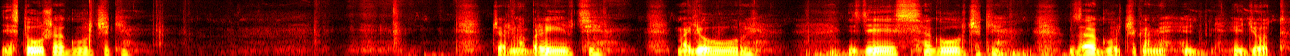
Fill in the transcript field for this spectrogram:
Здесь тоже огурчики. Чернобрывцы, майоры. Здесь огурчики. За огурчиками идет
